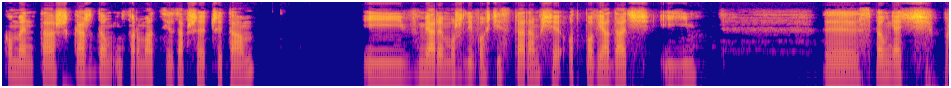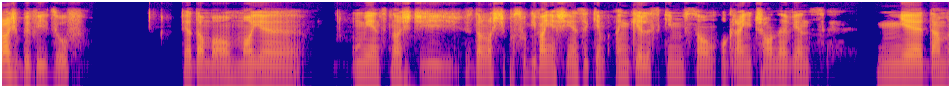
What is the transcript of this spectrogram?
komentarz, każdą informację zawsze czytam i w miarę możliwości staram się odpowiadać i spełniać prośby widzów. Wiadomo, moje umiejętności, zdolności posługiwania się językiem angielskim są ograniczone, więc nie dam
